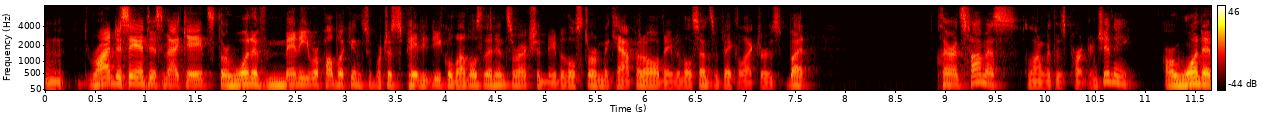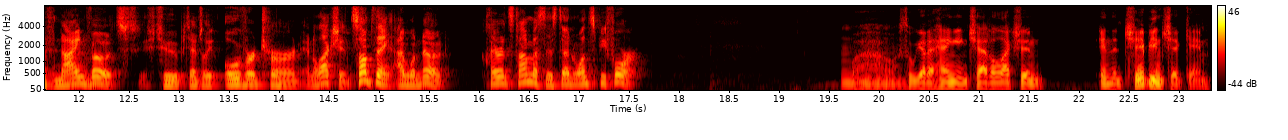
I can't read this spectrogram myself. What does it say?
Mm. Ron DeSantis, Matt Gaetz, they're one of many Republicans who participated at equal levels in that insurrection. Maybe they'll storm the Capitol, maybe they'll send some fake electors. But Clarence Thomas, along with his partner Ginny, are one of nine votes to potentially overturn an election. Something I will note Clarence Thomas has done once before. Mm. Wow. So we got a hanging chad election in the championship game.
